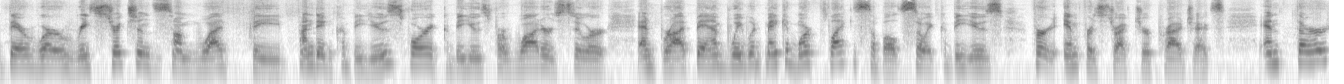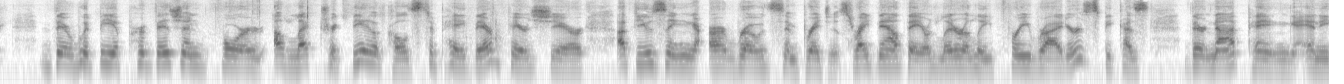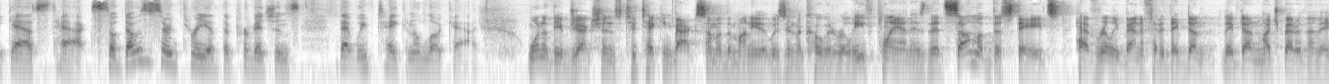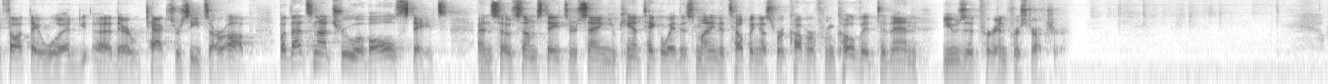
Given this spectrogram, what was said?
there were restrictions on what the funding could be used for. It could be used for water, sewer, and broadband. We would make it more flexible so it could be used for infrastructure projects. And third, there would be a provision for electric vehicles to pay their fair share of using our roads and bridges. Right now, they are literally free riders because they're not paying any gas tax. So, those are three of the provisions that we've taken a look at. One of the objections to taking back some of the money that was in the COVID relief plan is that some of the states have really benefited. They've done they've done much better than they thought they would. Uh, their tax receipts are up, but that's not true of all states. And so some states are saying you can't take away this money that's helping us recover from COVID to then use it for infrastructure.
